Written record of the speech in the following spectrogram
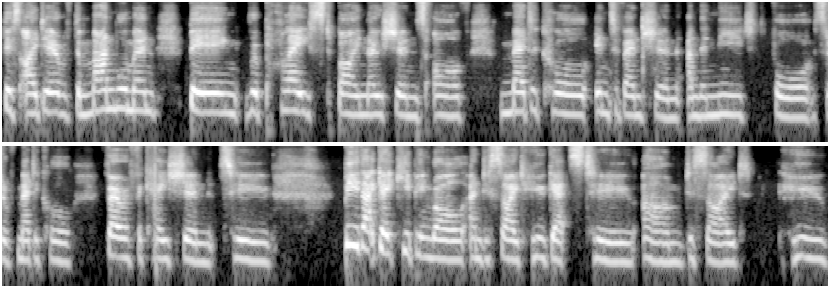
this idea of the man woman being replaced by notions of medical intervention and the need for sort of medical verification to be that gatekeeping role and decide who gets to um, decide who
